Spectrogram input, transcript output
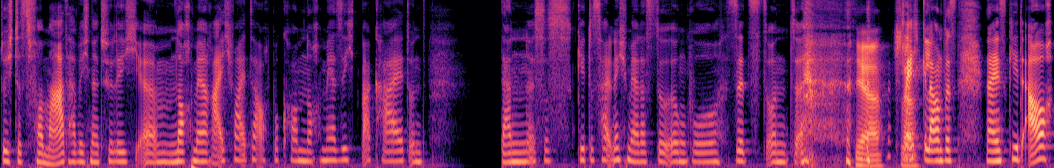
durch das Format habe ich natürlich ähm, noch mehr Reichweite auch bekommen, noch mehr Sichtbarkeit und dann ist es, geht es halt nicht mehr, dass du irgendwo sitzt und äh, ja, schlecht gelaunt bist. Nein, es geht auch,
